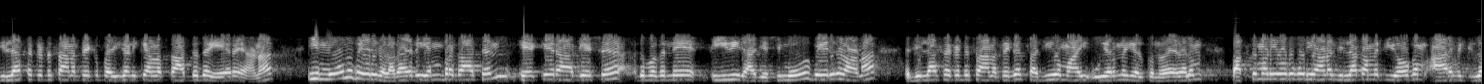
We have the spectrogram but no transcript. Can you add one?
ജില്ലാ സെക്രട്ടറി സ്ഥാനത്തേക്ക് പരിഗണിക്കാനുള്ള സാധ്യത ഏറെയാണ്. ഈ മൂന്ന് പേരുകൾ അതായത് M Prakashan K K Ragesh അതുപോലെ തന്നെ ടി വി രാജേഷ് ഈ മൂന്ന് പേരുകളാണ് ജില്ലാ സെക്രട്ടറി സ്ഥാനത്തേക്ക് സജീവമായി ഉയർന്നു കേൾക്കുന്നത്. ഏതായാലും പത്ത് മണിയോടുകൂടിയാണ് ജില്ലാ കമ്മിറ്റി യോഗം ആരംഭിക്കുക.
